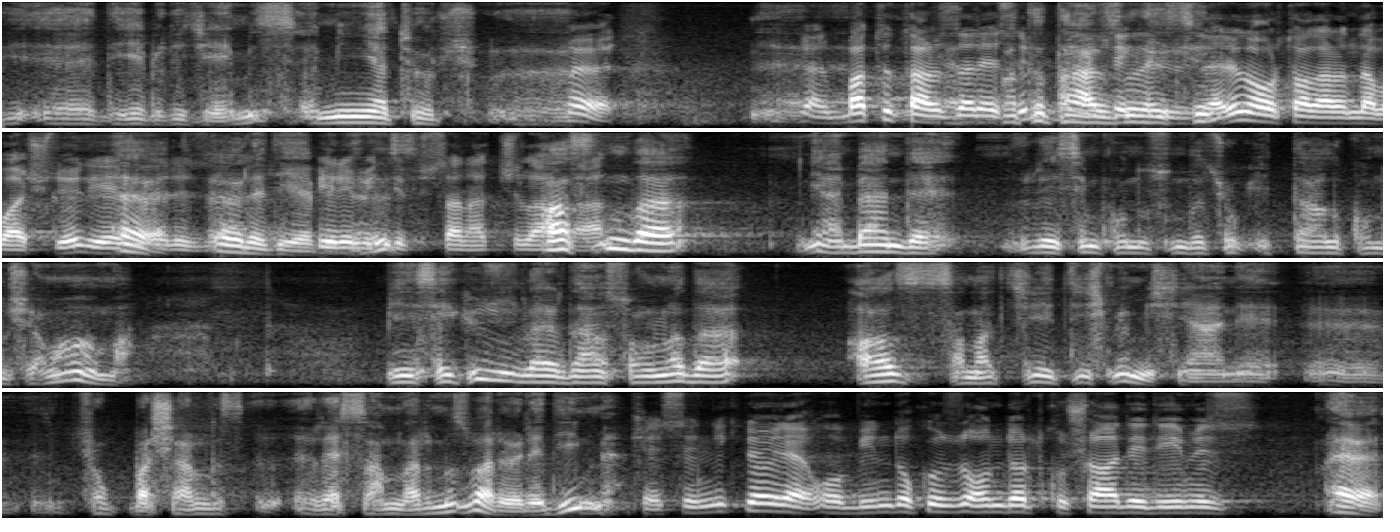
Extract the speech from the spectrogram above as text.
e, diyebileceğimiz e, minyatür e, Evet. Yani batı tarzda resim, batı tarzı 1800'lerin ortalarında başlıyor diyebiliriz. Evet, yani. öyle diyebiliriz. Primitif sanatçılarla. Aslında yani ben de resim konusunda çok iddialı konuşamam ama 1800'lerden sonra da az sanatçı yetişmemiş yani Ee, çok başarılı ressamlarımız var öyle değil mi? Kesinlikle öyle. O 1914 kuşağı dediğimiz Evet.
